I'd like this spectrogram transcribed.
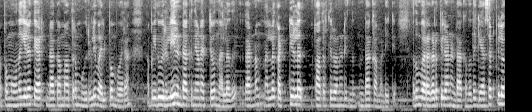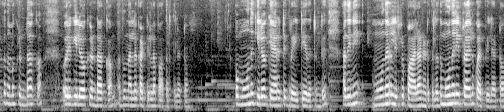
അപ്പം മൂന്ന് കിലോ ക്യാരറ്റ് ഉണ്ടാക്കാൻ മാത്രം ഉരുളി വലിപ്പം പോരാ. അപ്പോൾ ഇത് ഉരുളിയിൽ ഉണ്ടാക്കുന്നതാണ് ഏറ്റവും നല്ലത്. കാരണം നല്ല കട്ടിയുള്ള പാത്രത്തിലാണ് ഇത് ഉണ്ടാക്കാൻ വേണ്ടിയിട്ട്. അതും വിറകടുപ്പിലാണ് ഉണ്ടാക്കുന്നത്. ഗ്യാസ് അടുപ്പിലൊക്കെ നമുക്ക് ഉണ്ടാക്കാം. ഒരു കിലോ ഒക്കെ ഉണ്ടാക്കാം. അത് നല്ല കട്ടിയുള്ള പാത്രത്തിൽ കേട്ടോ. അപ്പോൾ മൂന്ന് കിലോ ക്യാരറ്റ് ഗ്രേറ്റ് ചെയ്തിട്ടുണ്ട്. അതിന് മൂന്നര ലിറ്റർ പാലാണ് എടുത്തുള്ളത്. മൂന്ന് ലിറ്റർ ആയാലും കുഴപ്പമില്ല കേട്ടോ.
